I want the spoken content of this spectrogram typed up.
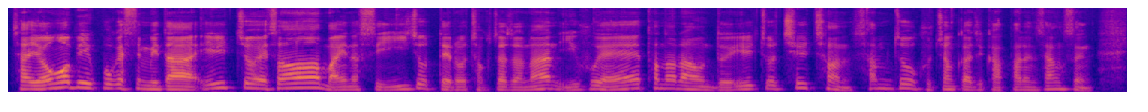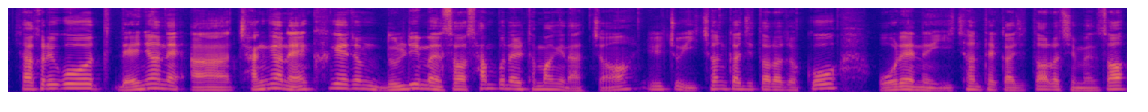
자, 영업이익 보겠습니다. 1조에서 마이너스 2조대로 적자 전환 이후에 턴어라운드 1조 7천, 3조 9천까지 가파른 상승. 자, 그리고 내년에 아, 작년에 크게 좀 눌리면서 3분의 1 토막이 났죠. 1조 2천까지 떨어졌고 올해는 2천대까지 떨어지면서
